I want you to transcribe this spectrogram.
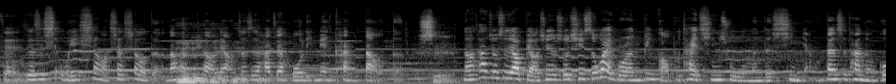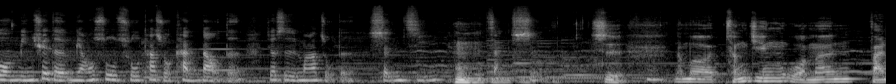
对对，就是微笑笑笑的，然后很漂亮，这是他在火里面看到的。是，然后他就是要表现说，其实外国人并搞不太清楚我们的信仰，但是他能够明确的描述出他所看到的，就是妈祖的神迹展示。是，那么曾经我们繁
